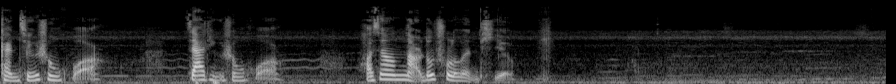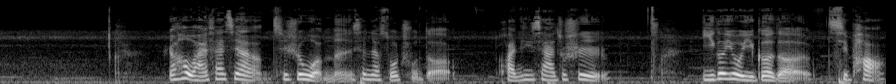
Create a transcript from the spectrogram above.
感情生活、家庭生活，好像哪儿都出了问题。然后我还发现，其实我们现在所处的环境下，就是一个又一个的气泡，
